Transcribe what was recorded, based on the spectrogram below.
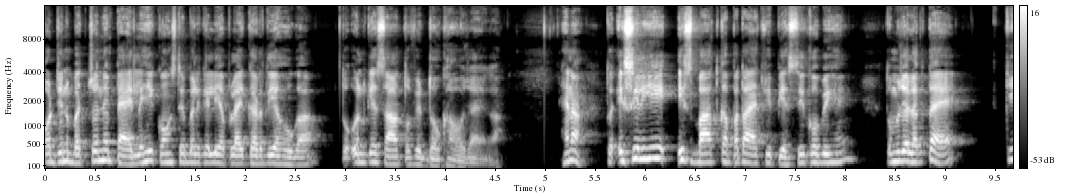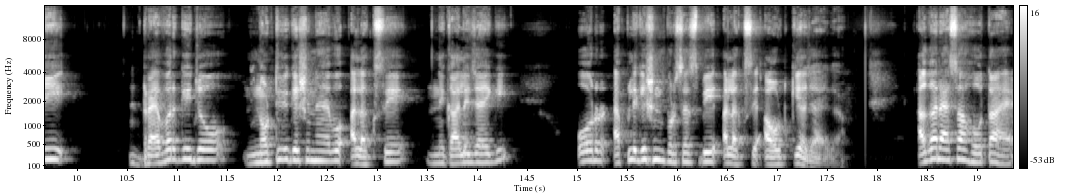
और जिन बच्चों ने पहले ही कांस्टेबल के लिए अप्लाई कर दिया होगा तो उनके साथ तो फिर धोखा हो जाएगा। है ना? तो इसीलिए इस बात का पता एचपीपीएससी को भी है। तो मुझे लगता है कि ड्राइवर की जो नोटिफिकेशन है वो अलग से निकाली जाएगी और एप्लीकेशन प्रोसेस भी अलग से आउट किया जाएगा। अगर ऐसा होता है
